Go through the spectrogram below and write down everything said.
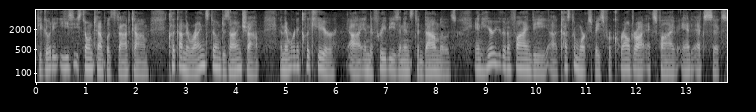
If you go to easystonetemplates.com, click on the Rhinestone Design Shop, and then we're going to click here uh, in the freebies and instant downloads. And here you're going to find the uh, custom workspace for CorelDRAW X5 and X6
